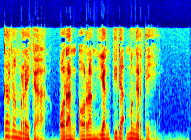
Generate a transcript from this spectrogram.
karena mereka orang-orang yang tidak mengerti.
